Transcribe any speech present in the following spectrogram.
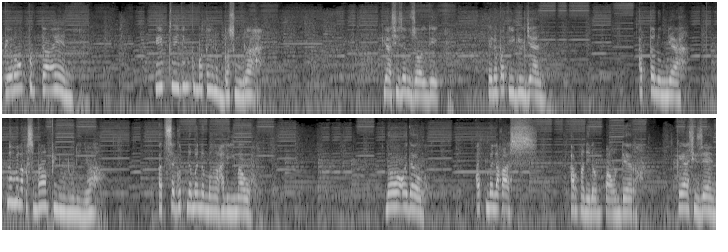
Pero ang pagkain, eh, pwedeng pumatay ng basura. Kaya si Zan Zoldyck, eh, napatigil dyan. At tanong niya, na malakas ba ang pinuno ninyo? At sagot naman ng mga halimaw. No, daw. At malakas ang kanilang founder. Kaya si Zen,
